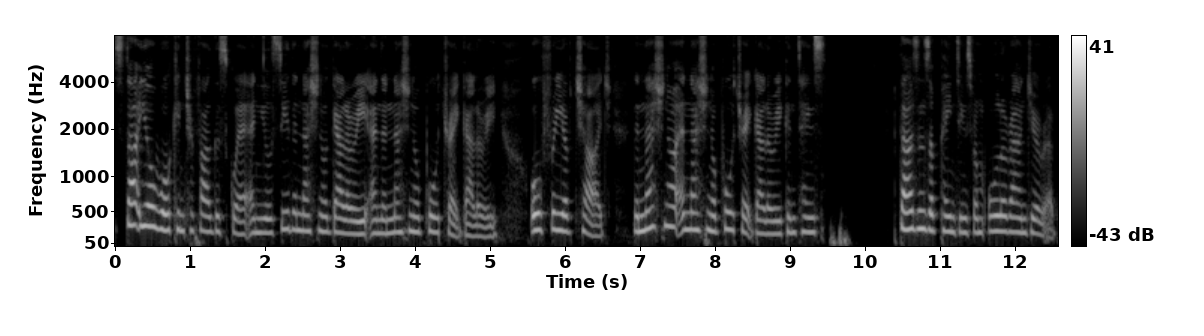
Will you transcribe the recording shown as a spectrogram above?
Start your walk in Trafalgar Square and you'll see the National Gallery and the National Portrait Gallery, all free of charge. The National and National Portrait Gallery contains thousands of paintings from all around Europe.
